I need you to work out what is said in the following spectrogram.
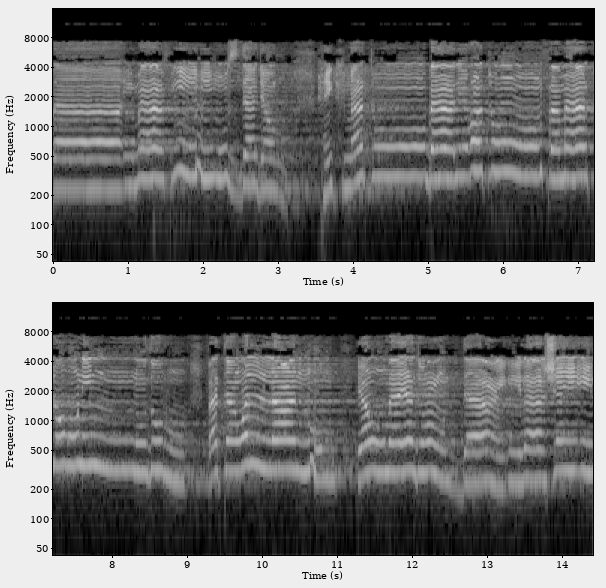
ما فيه مزدجر حكمة بالغة فما تغني النذر فتول عنهم يوم يدعو الداع إلى شيء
